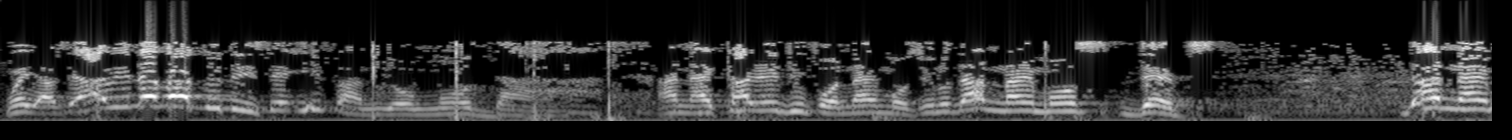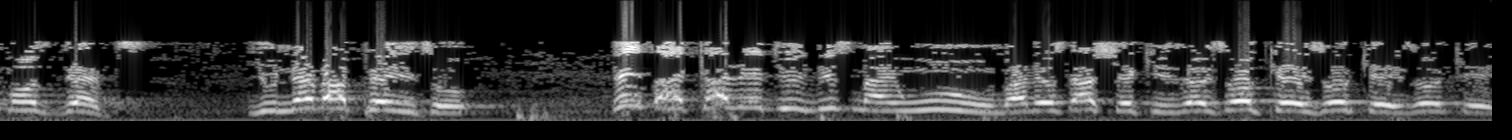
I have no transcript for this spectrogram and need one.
when you say, I will never do this, say, if I'm your mother and I carried you for nine months, you know, that nine months debt, that nine months debt, you never pay it. So, if I carried you in this my womb and they'll start shaking, so it's okay, it's okay, it's okay.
